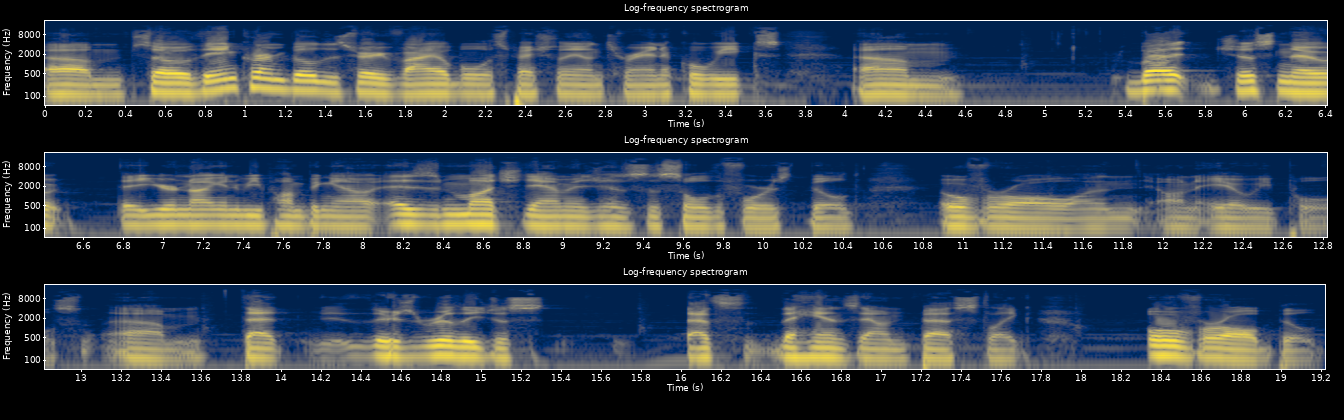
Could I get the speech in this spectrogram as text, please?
Um, so the Incarn build is very viable, especially on tyrannical weeks. Um, but just note that you're not going to be pumping out as much damage as the Soul of the Forest build overall on on AOE pulls. Um, that there's really just that's the hands down best like overall build.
